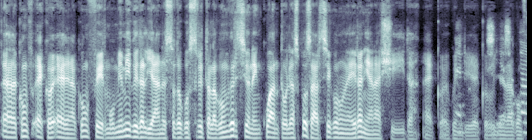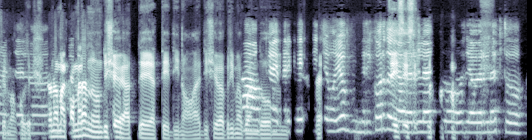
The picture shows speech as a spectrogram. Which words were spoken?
Eh, conf- ecco, Elena, confermo, un mio amico italiano è stato costretto alla conversione in quanto voleva sposarsi con una iraniana sciita. Ecco, quindi Ecco, ecco, sì, la conferma così. No, no, ma Cameron non diceva a te, a te di no, eh, diceva prima Ah, quando... ok, mh, perché eh, dicevo, io mi ricordo sì, di aver sì. letto, di aver letto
